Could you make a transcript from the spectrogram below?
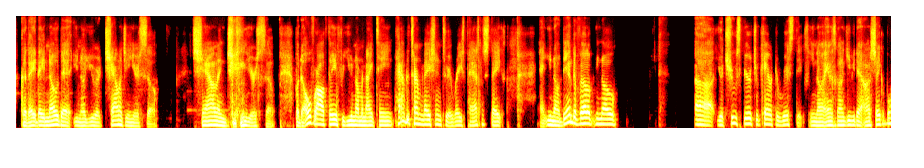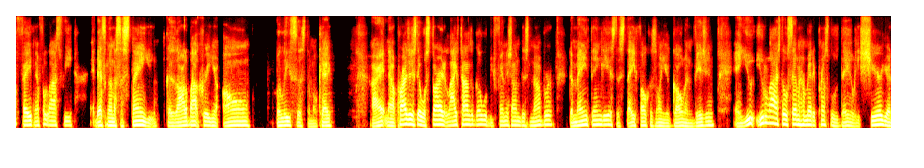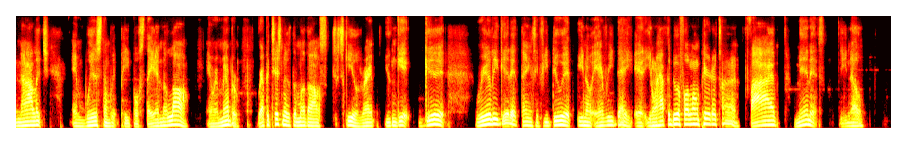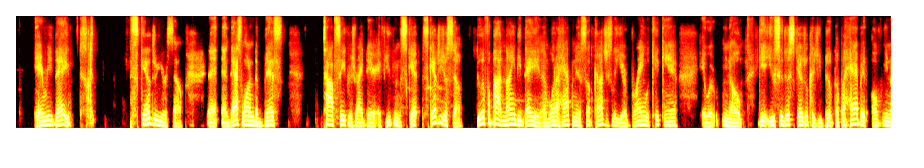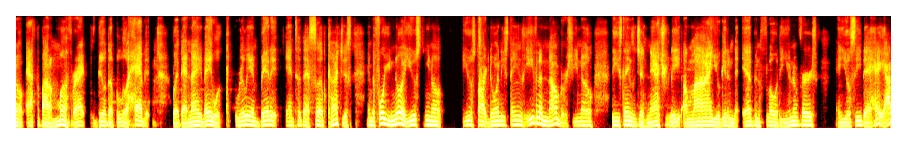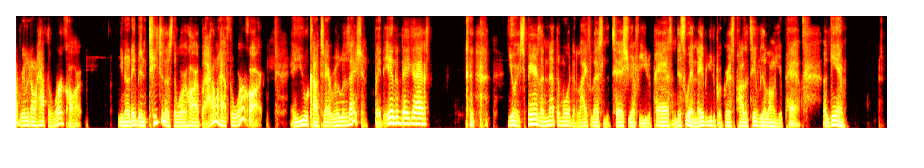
because they they know that you know you're challenging yourself challenging yourself. But the overall thing for you number 19 have determination to erase past mistakes and you know then develop you know uh your true spiritual characteristics you know and it's going to give you that unshakable faith and philosophy that's going to sustain you because it's all about creating your own belief system okay all right. Now, projects that were started lifetimes ago will be finished on this number. The main thing is to stay focused on your goal and vision and you utilize those seven hermetic principles daily. Share your knowledge and wisdom with people. Stay in the law. And remember, repetition is the mother of all skills, right? You can get good, really good at things if you do it, you know, every day. Eh, you don't have to do it for a long period of time. Five minutes, you know, every day schedule yourself. And, and that's one of the best top secrets right there. If you can ske- schedule yourself, do it for about 90 days. And what'll happen is subconsciously your brain will kick in. It would, you know, get used to this schedule because you built up a habit of, you know, after about a month, right? Build up a little habit. But that 90 day will really embed it into that subconscious. And before you know it, you, you know, you'll start doing these things, even the numbers, you know, these things will just naturally align. You'll get in the ebb and flow of the universe, and you'll see that, hey, I really don't have to work hard. You know, they've been teaching us to work hard, but I don't have to work hard. And you will come to that realization. But at the end of the day, guys, your experience are nothing more than life lesson to test you and for you to pass. And this will enable you to progress positively along your path. Again,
